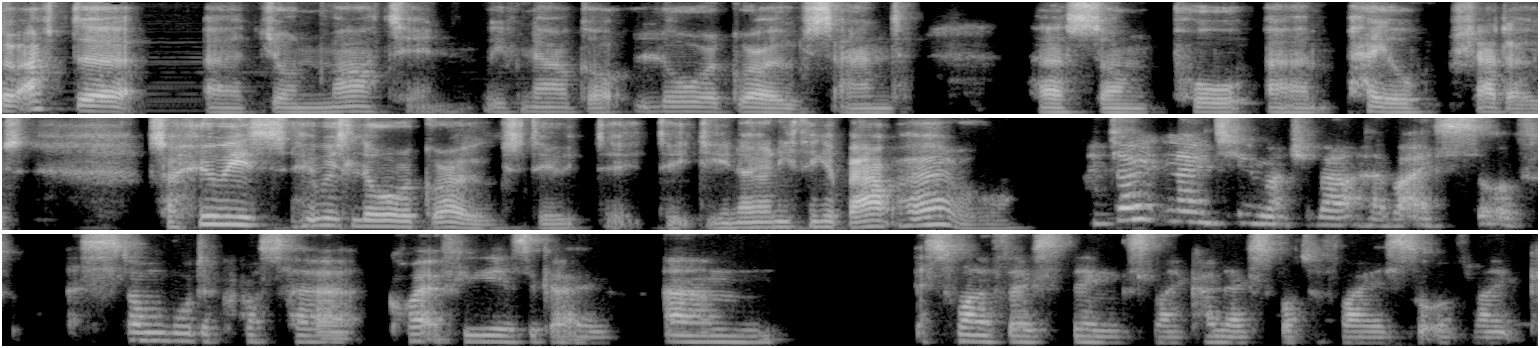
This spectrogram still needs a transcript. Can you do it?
So after uh, John Martyn, we've now got Laura Groves and her song Poor, um, "Pale Shadows." So who is who is Laura Groves? Do, do do do you know anything about her? Or I don't know too much about her, but I sort of stumbled across her quite a few years ago. Um, it's one of those things like I know Spotify is sort of like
